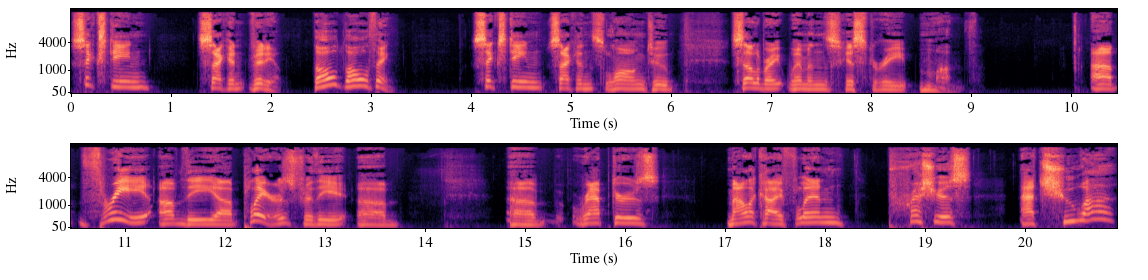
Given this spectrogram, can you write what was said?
16 second video. The whole the whole thing. 16 seconds long to celebrate Women's History Month. Uh, three of the uh, players for the uh, uh Raptors, Malachi Flynn, Precious Achiuwa.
